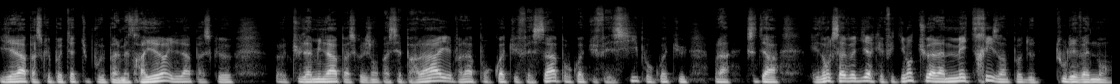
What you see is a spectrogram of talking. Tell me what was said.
Il est là parce que peut-être tu pouvais pas le mettre ailleurs. Il est là parce que euh, tu l'as mis là parce que les gens passaient par là. Et voilà pourquoi tu fais ça, pourquoi tu fais ci, pourquoi tu voilà, etc. Et donc ça veut dire qu'effectivement tu as la maîtrise un peu de tout l'événement.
